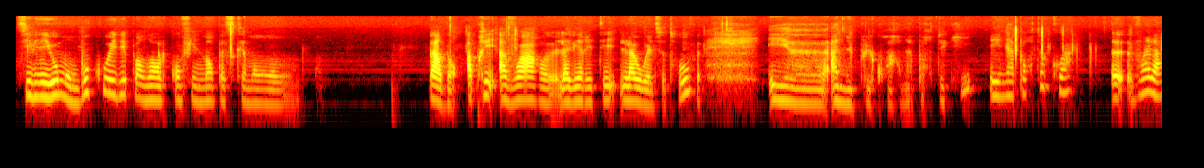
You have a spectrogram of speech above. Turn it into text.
Ces vidéos m'ont beaucoup aidé pendant le confinement parce qu'elles m'ont, pardon, appris à voir la vérité là où elle se trouve et euh, à ne plus croire n'importe qui et n'importe quoi. Euh, voilà.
